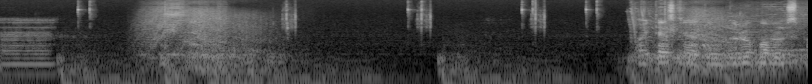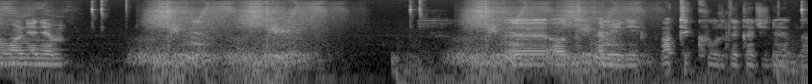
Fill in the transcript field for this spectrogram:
Eee. Oj, tęsknię za tym grupowym spowolnieniem. Eee, od Emilii. O ty kurde, godzina jedna.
